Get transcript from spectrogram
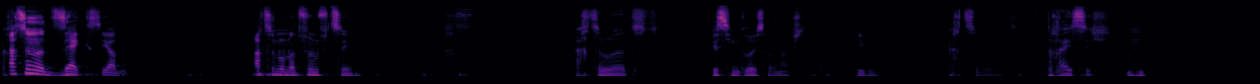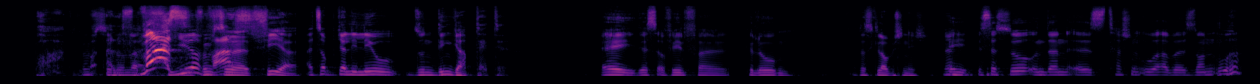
1806, ja. 1815. 1800, Bisschen größeren Abstand, komm. Gib ihm. 1830. Mhm. Boah, 1500. Was? Hier, was? 1504. Als ob Galileo so ein Ding gehabt hätte. Ey, das ist auf jeden Fall gelogen. Das glaube ich nicht. Ne? Ey, ist das so und dann ist Taschenuhr, aber Sonnenuhr?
